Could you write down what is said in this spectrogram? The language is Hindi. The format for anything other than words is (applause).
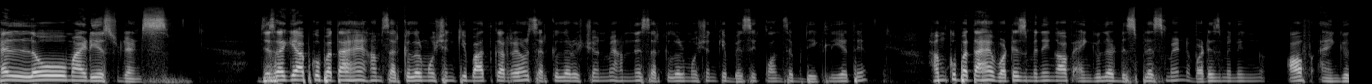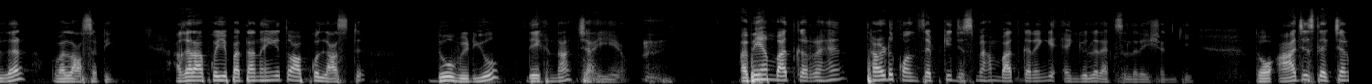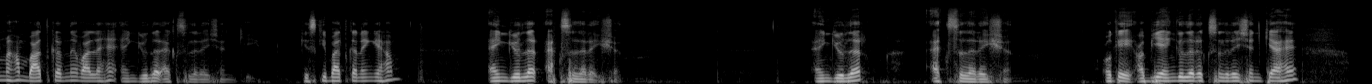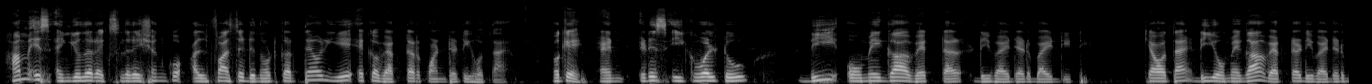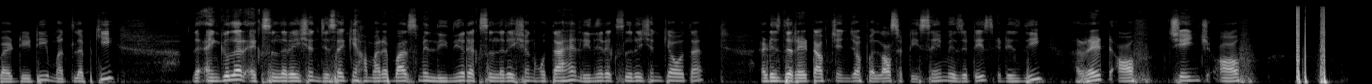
हेलो माय डियर स्टूडेंट्स जैसा कि आपको पता है, हम सर्कुलर मोशन की बात कर रहे हैं और सर्कुलर मोशन में हमने सर्कुलर मोशन के बेसिक कॉन्सेप्ट देख लिए थे। हमको पता है what is meaning of angular displacement what is meaning of angular velocity अगर आपको ये पता नहीं है तो आपको लास्ट दो वीडियो देखना चाहिए। अभी हम बात कर रहे हैं थर्ड कॉन्सेप्ट की, जिसमें हम बात करेंगे एंगुलर एक्सेलरेशन की। तो आज इस लेक्चर में हम बात करने वाले हैं एंगुलर एक्सेलरेशन की। किसकी बात करेंगे हम? Angular acceleration angular acceleration okay अब ये एंगुलर एक्सेलरेशन क्या है? हम इस एंगुलर एक्सेलरेशन को अल्फ़ा से डिनोट करते हैं और ये एक वेक्टर क्वांटिटी होता है। Okay and it is equal to D omega vector divided by DT क्या होता है? D omega vector divided by D मतलब कि द एंगुलर एक्सेलरेशन जैसा कि हमारे पास में लीनियर एक्सेलरेशन होता है। लीनियर एक्सेलरेशन क्या होता है? It is the rate of change of velocity same as it is it is the rate of change of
